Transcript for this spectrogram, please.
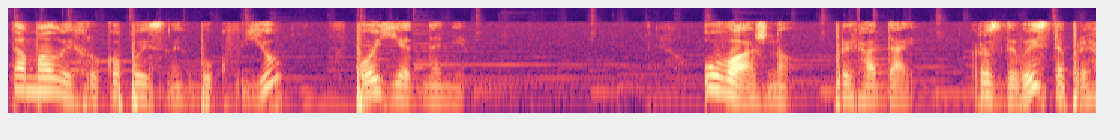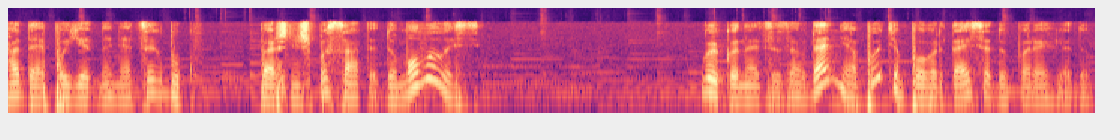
та малих рукописних букв Ю в поєднанні. Уважно пригадай, роздивись та пригадай поєднання цих букв. Перш ніж писати, домовились? Виконай це завдання, а потім повертайся до перегляду.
